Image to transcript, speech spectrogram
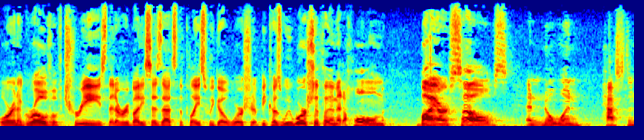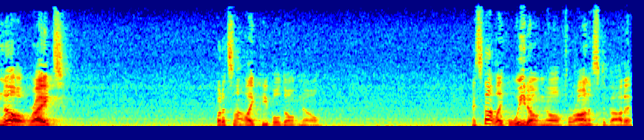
or in a grove of trees that everybody says that's the place we go worship because we worship them at home by ourselves and no one has to know, right? But it's not like people don't know. It's not like we don't know if we're honest about it.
